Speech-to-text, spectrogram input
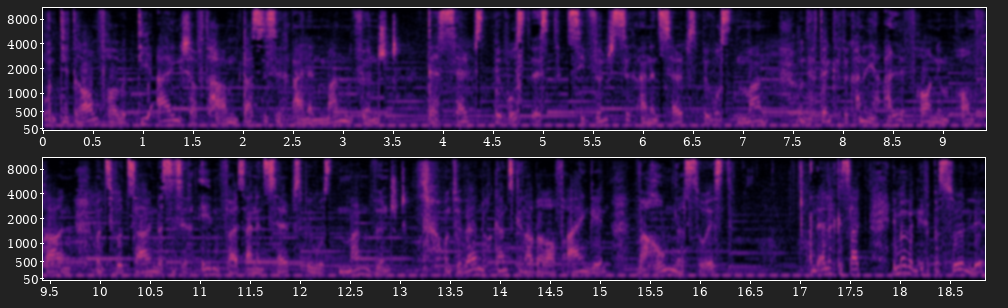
Und die Traumfrau wird die Eigenschaft haben, dass sie sich einen Mann wünscht, der selbstbewusst ist. Sie wünscht sich einen selbstbewussten Mann. Und ich denke, wir können ja alle Frauen im Raum fragen und sie wird sagen, dass sie sich ebenfalls einen selbstbewussten Mann wünscht. Und wir werden noch ganz genau darauf eingehen, warum das so ist. Und ehrlich gesagt, immer wenn ich persönlich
